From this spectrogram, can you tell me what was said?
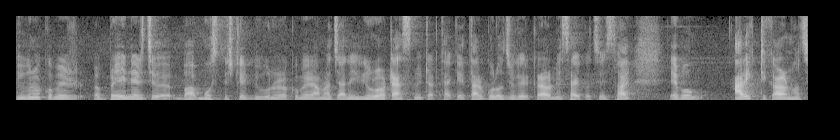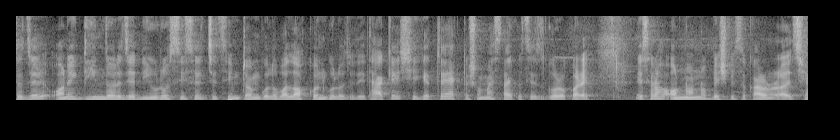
বিভিন্ন রকমের ব্রেনের যে বা মস্তিষ্কের বিভিন্ন রকমের আমরা জানি নিউরো ট্রান্সমিটার থাকে, তার গোলযোগের কারণে সাইকোসিস হয় এবং আরেকটি কারণ হচ্ছে যে অনেক দিন ধরে যে নিউরোসিসের যে সিমটমগুলো বা লক্ষণগুলো যদি থাকে, সেক্ষেত্রে একটা সময় সাইকোসিস গ্রো করে। এছাড়া অন্যান্য বেশ কিছু কারণ রয়েছে।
